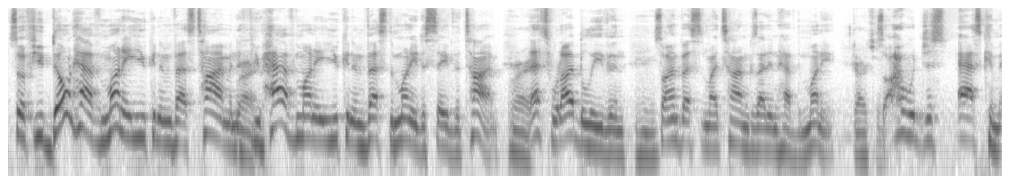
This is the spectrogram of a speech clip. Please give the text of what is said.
So if you don't have money, you can invest time, and if you have money, you can invest the money to save the time. Right. That's what I believe in. So I invested my time because I didn't have the money. Gotcha. So I would just ask him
